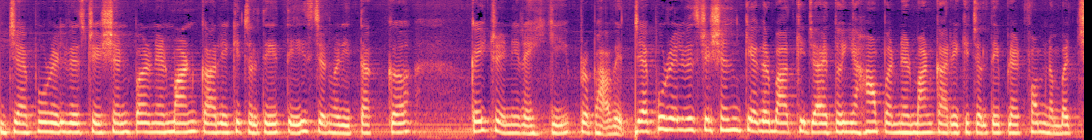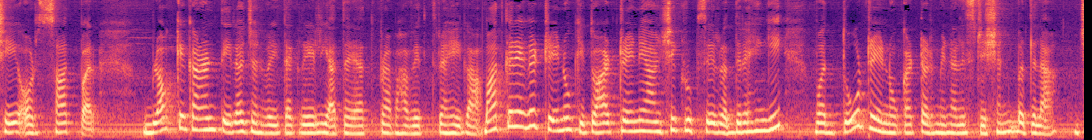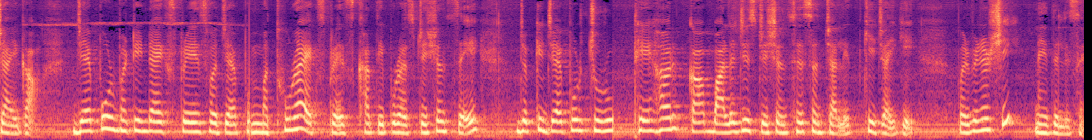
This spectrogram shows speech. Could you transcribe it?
Jaipur railway station पर निर्माण कार्य के चलते 23 जनवरी तक कई ट्रेनें रहेंगी प्रभावित। जयपुर रेलवे स्टेशन की अगर बात की जाए तो यहाँ पर निर्माण कार्य के चलते प्लेटफॉर्म नंबर छः और सात पर ब्लॉक के कारण 13 जनवरी तक रेल यातायात प्रभावित रहेगा। बात करें अगर ट्रेनों की तो आठ ट्रेनें आंशिक रूप से रद्द रहेंगी व दो ट्रेनों का टर्मिनल स्टेशन बदला जाएगा। जयपुर भटिंडा एक्सप्रेस व जयपुर मथुरा एक्सप्रेस खातीपुरा स्टेशन से, जबकि जयपुर चुरू ठेहर का बालाजी स्टेशन से संचालित की जाएगी। परवीनर सिंह नई दिल्ली से।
